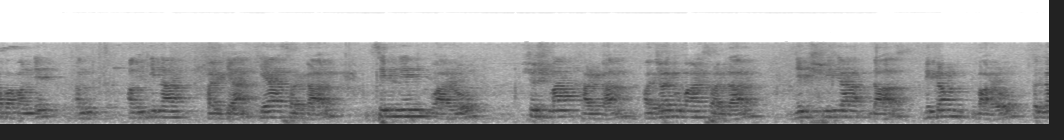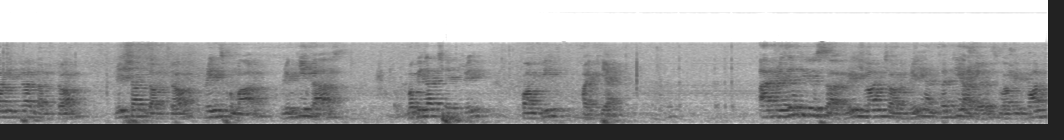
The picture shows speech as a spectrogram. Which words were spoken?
Hava Pandit, An Ankina Haitya, Kia Sarkar, Simlin Waro, Shushma Kharka, Ajay Kumar Sardar, Jipshrita Das, Vikram Baro, Sangamitra Datta, Rishabh Datta, Prince Kumar, Rinki Das, Babita Chetri, Pompi Haitya. I present to you, sir, Rizwan Chaudhary and 30 others who have been found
